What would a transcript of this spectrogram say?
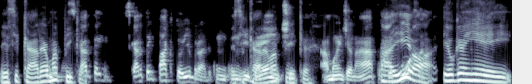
Esse cara é Pô, uma irmão, Esse pica. cara tem, esse cara tem pacto aí, brother, com, com Esse cara é uma pica. a mãe de Aná. porque, Aí, porra, ó, eu ganhei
